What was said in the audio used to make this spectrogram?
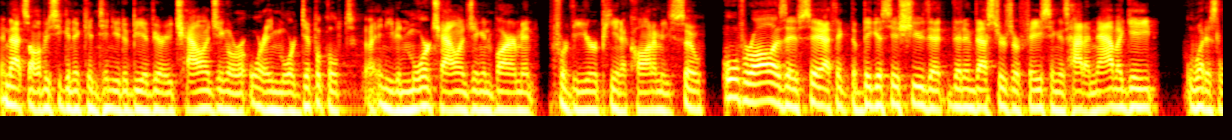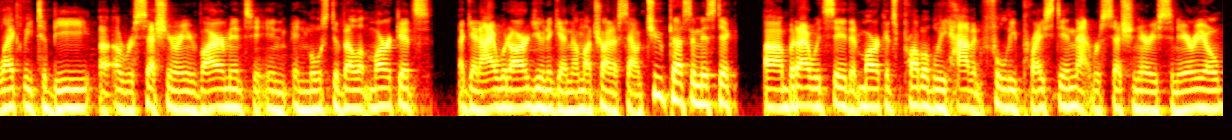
And that's obviously going to continue to be a very challenging or, or a more difficult uh, and even more challenging environment for the European economy. So overall, as I say, I think the biggest issue that, that investors are facing is how to navigate what is likely to be a, a recessionary environment in, in most developed markets. Again, I would argue, and again, I'm not trying to sound too pessimistic, um, but I would say that markets probably haven't fully priced in that recessionary scenario.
